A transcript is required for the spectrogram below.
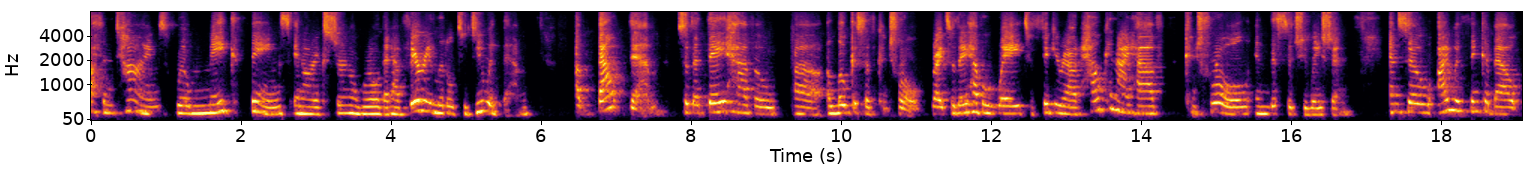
oftentimes will make things in our external world that have very little to do with them about them so that they have a, uh, a locus of control, right? So they have a way to figure out how can I have control in this situation. And so I would think about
